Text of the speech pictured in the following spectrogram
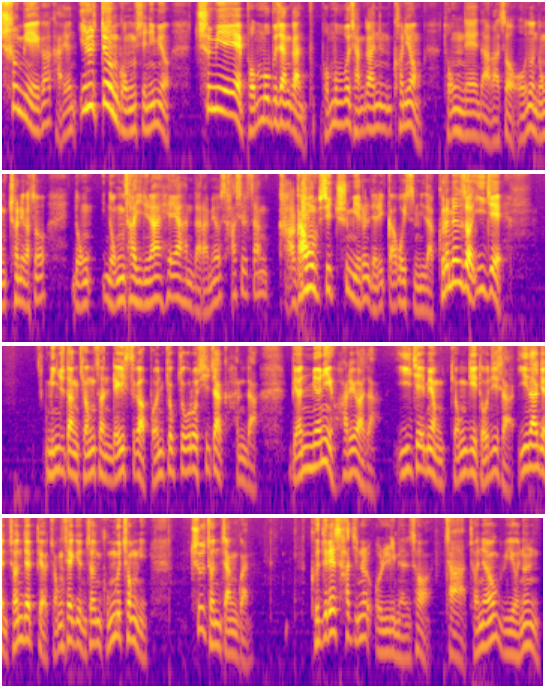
추미애가 과연 1등 공신이며 추미애의 법무부 장관, 법무부 장관은커녕 동네에 나가서 어느 농촌에 가서 농, 농사일이나 해야 한다라며 사실상 가감없이 추미애를 내리까고 있습니다. 그러면서 이제 민주당 경선 레이스가 본격적으로 시작한다. 면면이 화려하다. 이재명 경기도지사, 이낙연 전 대표, 정세균 전 국무총리, 추 전 장관 그들의 사진을 올리면서 자 전여옥 의원은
